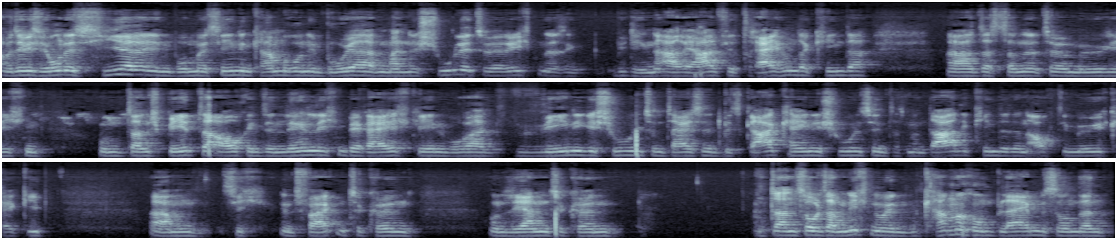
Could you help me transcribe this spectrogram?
aber die Vision ist hier, in, wo wir sind, in Kamerun, in Boja, mal eine Schule zu errichten, also wirklich ein Areal für 300 Kinder, äh, das dann zu ermöglichen. Und dann später auch in den ländlichen Bereich gehen, wo halt wenige Schulen zum Teil sind, bis gar keine Schulen sind, dass man da die Kinder dann auch die Möglichkeit gibt, ähm, sich entfalten zu können und lernen zu können. Und dann soll es aber nicht nur in Kamerun bleiben, sondern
